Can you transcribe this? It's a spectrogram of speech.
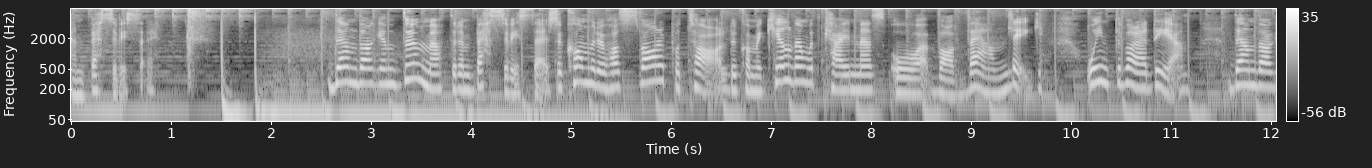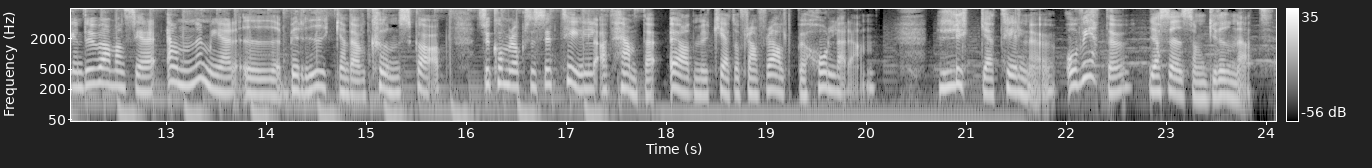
en besserwisser. Den dagen du möter en besserwisser så kommer du ha svar på tal, du kommer kill them with kindness och vara vänlig. Och inte bara det. Den dagen du avancerar ännu mer i berikande av kunskap så kommer du också se till att hämta ödmjukhet och framförallt behålla den. Lycka till nu! Och vet du, jag säger som Grynet,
